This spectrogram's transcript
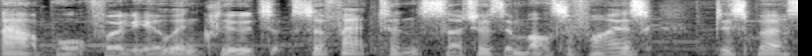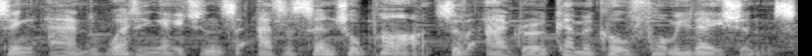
Our portfolio includes surfactants such as emulsifiers, dispersing and wetting agents as essential parts of agrochemical formulations.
